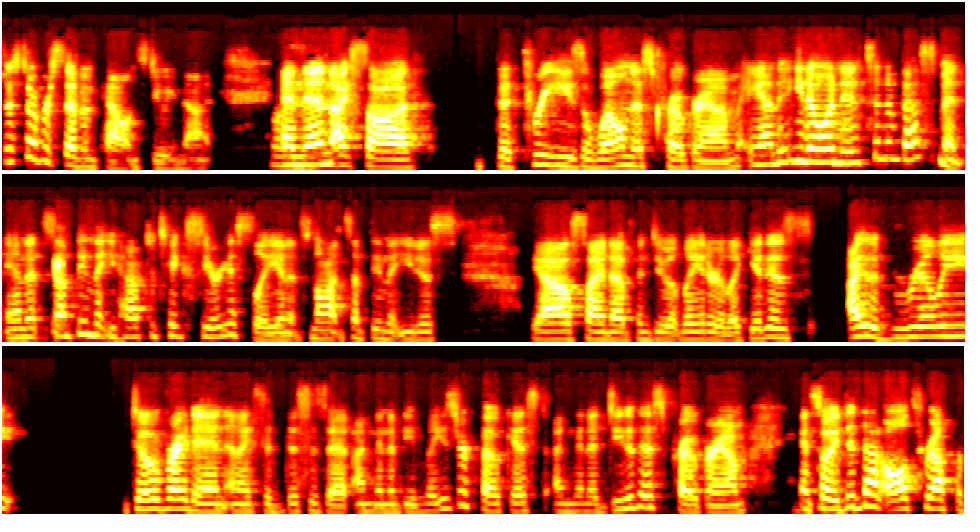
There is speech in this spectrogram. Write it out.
just over seven pounds doing that. And then I saw the three E's a wellness program. And, you know, and it's an investment and it's something that you have to take seriously. And it's not something that you just, yeah, I'll sign up and do it later. Like it is, I really dove right in and I said, this is it. I'm going to be laser focused. I'm going to do this program. And so I did that all throughout the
